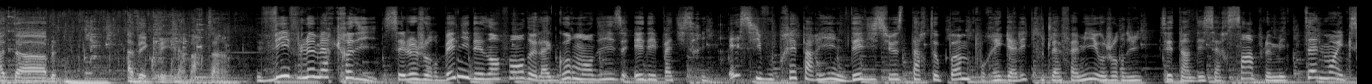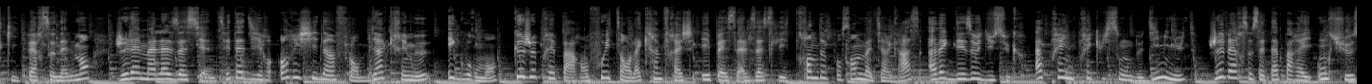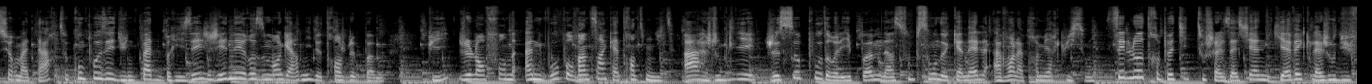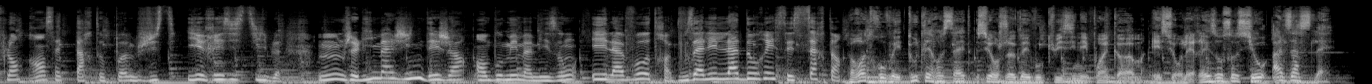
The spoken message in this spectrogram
À table avec Léla Martin. Vive le mercredi C'est le jour béni des enfants, de la gourmandise et des pâtisseries. Et si vous prépariez une délicieuse tarte aux pommes pour régaler toute la famille aujourd'hui? C'est un dessert simple mais tellement exquis. Personnellement, je l'aime à l'alsacienne, c'est-à-dire enrichi d'un flan bien crémeux et gourmand que je prépare en fouettant la crème fraîche épaisse alsacelée 32% de matière grasse avec des œufs et du sucre. Après une précuisson de 10 minutes, je verse cet appareil onctueux sur ma tarte composée d'une pâte brisée généreusement garnie de tranches de pommes. Puis, je l'enfourne à nouveau pour 25 à 30 minutes. Ah, j'oubliais, je saupoudre les pommes d'un soupçon de cannelle avant la première cuisson. C'est l'autre petite touche alsacienne qui, avec l'ajout du flan, rend cette tarte aux pommes juste irrésistible. Hum, je l'imagine déjà embaumer ma maison et la vôtre. Vous allez l'adorer, c'est certain. Retrouvez toutes les recettes sur je vais vous cuisiner.com et sur les réseaux sociaux Alsacelais.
